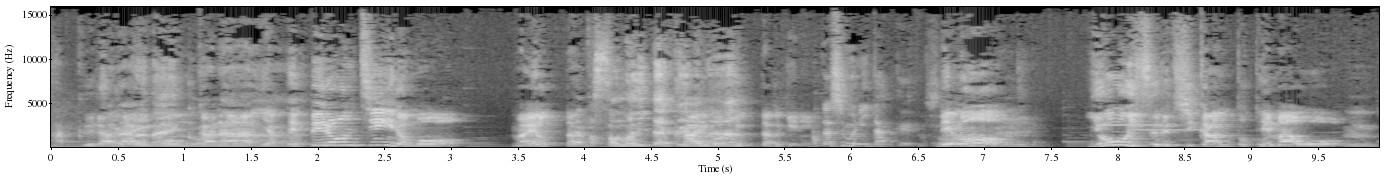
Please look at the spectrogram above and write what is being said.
桜大根かな。な。いやペペロンチーノも迷ったの。やっぱその二択よ最後な食った時に。ー私も二択。でもうん用意する時間と手間をうん。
